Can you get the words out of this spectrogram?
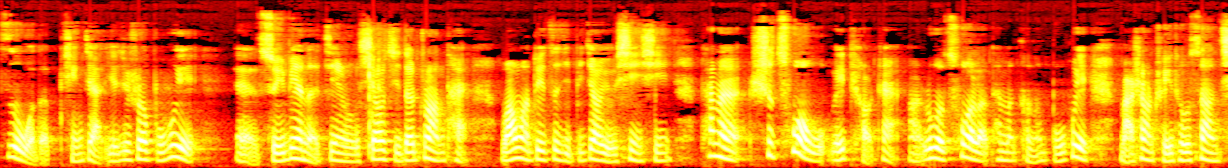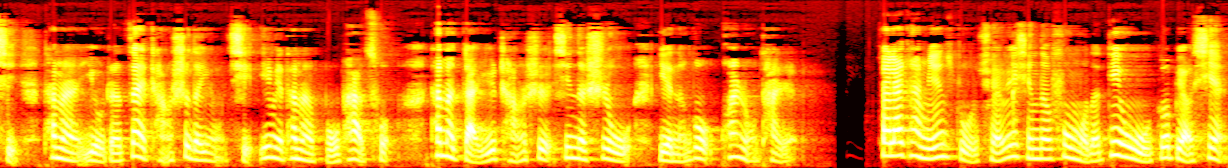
自我的评价，也就是说不会呃随便的进入消极的状态，往往对自己比较有信心。他们视错误为挑战啊，如果错了，他们可能不会马上垂头丧气，他们有着再尝试的勇气，因为他们不怕错，他们敢于尝试新的事物，也能够宽容他人。再来看民主权威型的父母的第五个表现。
